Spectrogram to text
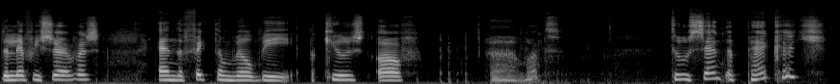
delivery service, and the victim will be accused of uh, what? To send a package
